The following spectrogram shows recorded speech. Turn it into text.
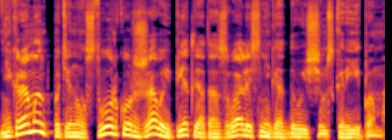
Некромант потянул створку, ржавые петли отозвались негодующим скрипом.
